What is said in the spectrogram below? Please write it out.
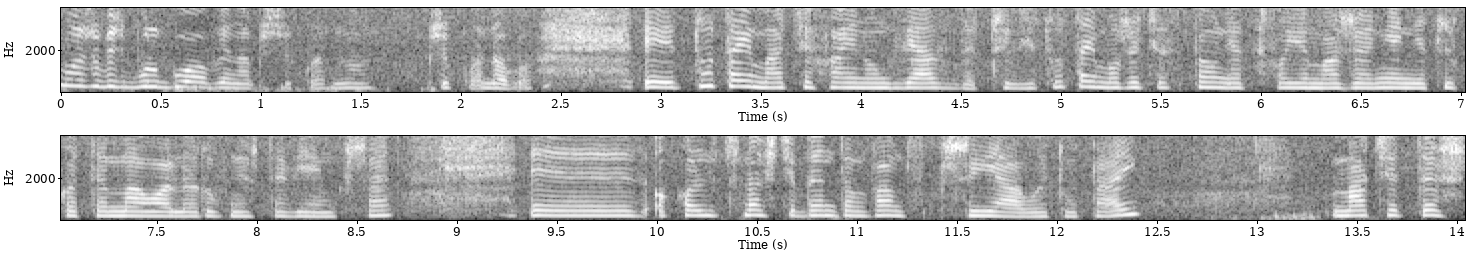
Może być ból głowy na przykład, no przykładowo. Y, Tutaj macie fajną gwiazdę, czyli tutaj możecie spełniać swoje marzenia, nie tylko te małe, ale również te większe. Y, Okoliczności będą Wam sprzyjały tutaj. Macie też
